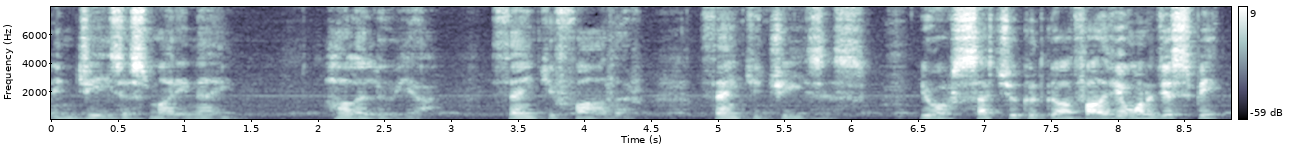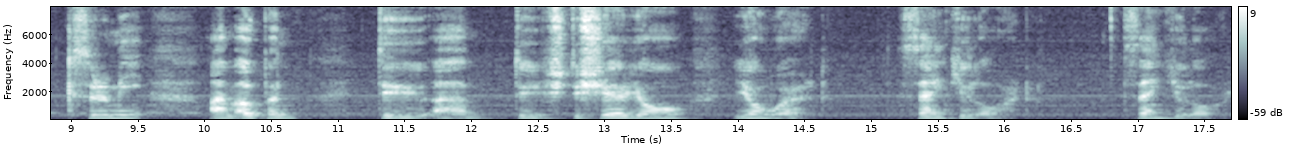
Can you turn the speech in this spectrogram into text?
in Jesus' mighty name. Hallelujah. Thank you, Father. Thank you, Jesus. You are such a good God. Father, if you want to just speak through me, I'm open to, um, to, to share your, your word. Thank you, Lord. Thank you, Lord.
